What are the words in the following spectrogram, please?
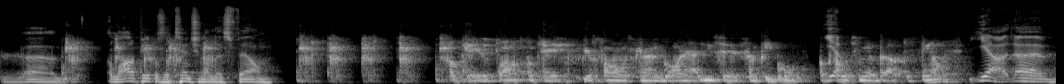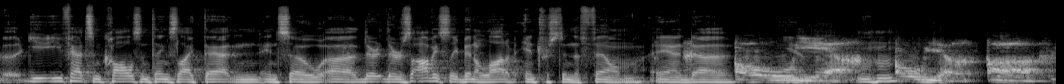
a lot of people's attention on this film. Okay, the phone. Okay, your phone was kind of going out. You said some people Yeah. approached me about the film. Yeah, uh, you, you've had some calls and things like that, and and so uh, there, there's obviously been a lot of interest in the film, and uh, Oh yeah. Mhm. Oh yeah. Uh,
